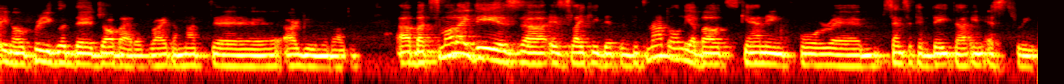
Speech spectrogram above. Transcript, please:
you know pretty good uh, job at it, right? I'm not uh, arguing about it. Uh, but Small ID is uh, is slightly different. It's not only about scanning for um, sensitive data in S3.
